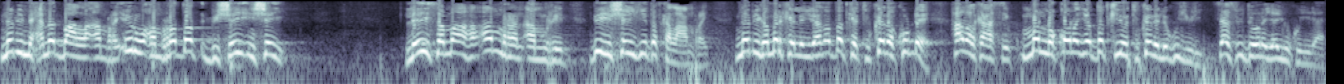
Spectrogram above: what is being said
nebi maxamed baa la amray inuu amro dad bishayin shay. Laysa ma aha amran amrid bihi shaygii dadka la amray. Nebiga marka la yidhahdo dadka tukada ku dheh hadalkaasi ma noqonayo dadkiioo tukada lagu yidhi. Saasuu doonaya inuu ku yidhaah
